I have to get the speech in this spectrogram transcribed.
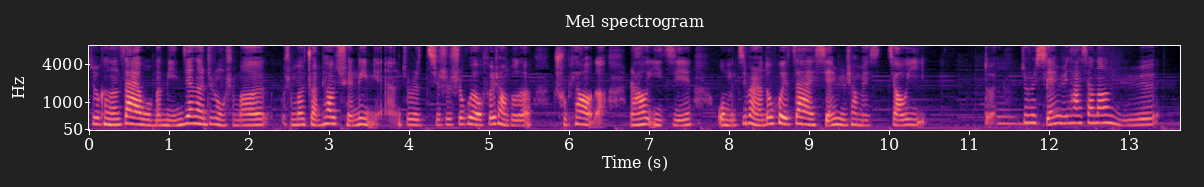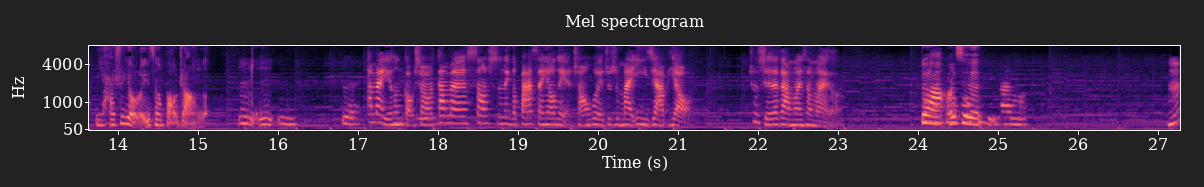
就可能在我们民间的这种什么什么转票群里面，就是其实是会有非常多的出票的，然后以及我们基本上都会在闲鱼上面交易，对，就是闲鱼它相当于你还是有了一层保障的，嗯嗯嗯，对，大麦也很搞笑，大麦上次那个八三幺的演唱会就是卖溢价票，就直接在大麦上卖的，对啊，而且卖吗？嗯。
